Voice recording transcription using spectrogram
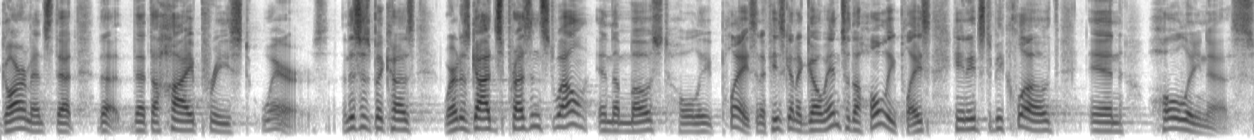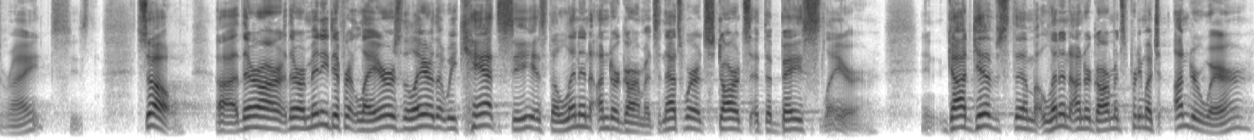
garments that the, that the high priest wears. And this is because where does God's presence dwell? In the most holy place. And if he's going to go into the holy place, he needs to be clothed in holiness, right? So, uh, there, are, there are many different layers. The layer that we can't see is the linen undergarments, and that's where it starts at the base layer. God gives them linen undergarments, pretty much underwear,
